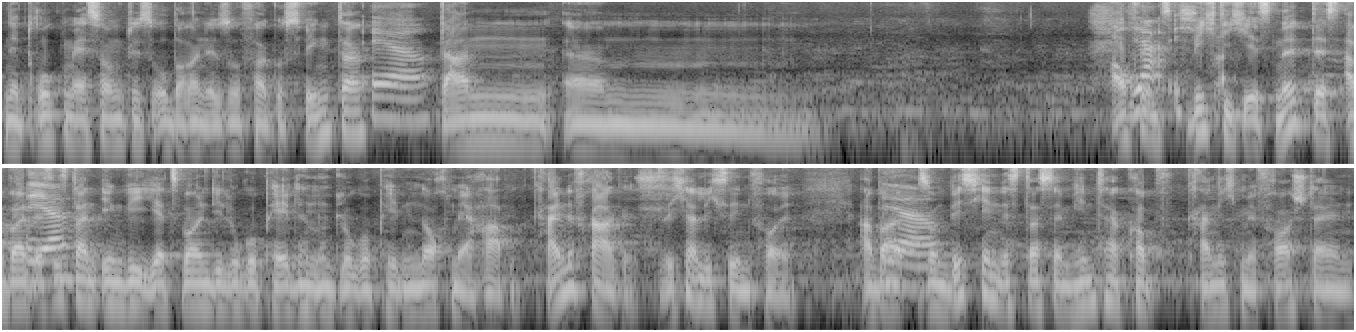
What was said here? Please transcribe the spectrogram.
eine Druckmessung des oberen Ösophagussphinkter, ja. dann... Ähm, auch ja, wenn es wichtig ist, ne? Das, aber das ist dann irgendwie, jetzt wollen die Logopädinnen und Logopäden noch mehr haben. Keine Frage, sicherlich sinnvoll. Aber ja. so ein bisschen ist das im Hinterkopf, kann ich mir vorstellen,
